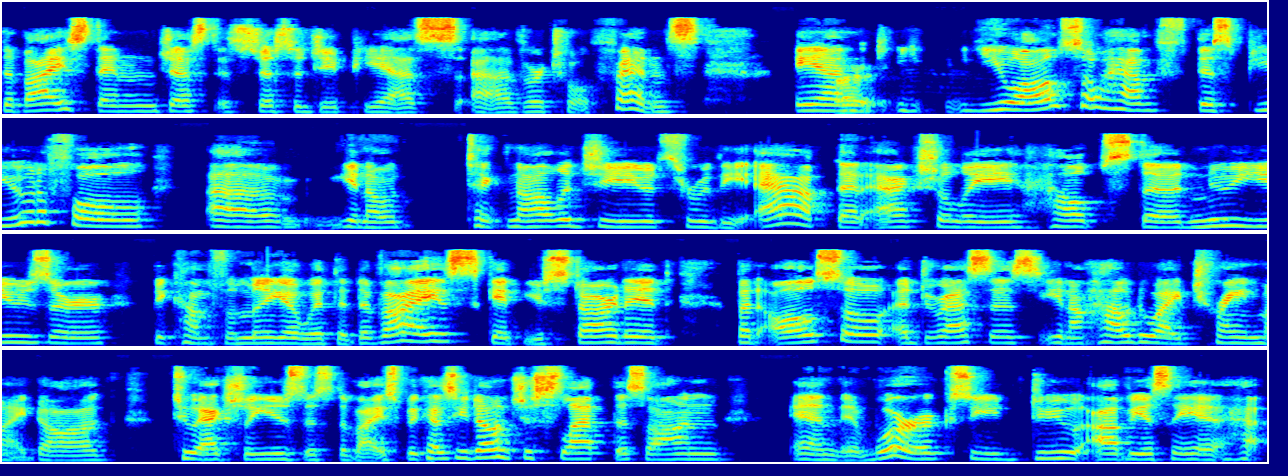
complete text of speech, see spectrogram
device than just it's just a GPS uh, virtual fence and right. you also have this beautiful um, you know technology through the app that actually helps the new user become familiar with the device get you started but also addresses you know how do i train my dog to actually use this device? Because you don't just slap this on and it works. You do obviously ha-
